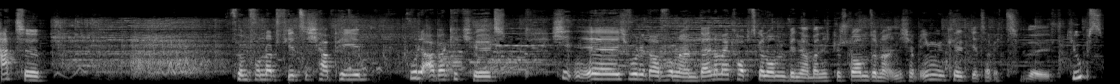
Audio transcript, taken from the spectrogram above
Hatte 540 HP, wurde aber gekillt. Ich, äh, ich wurde gerade von einem Dynamite Hops genommen, bin aber nicht gestorben, sondern ich habe ihn gekillt. Jetzt habe ich 12 Cubes.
